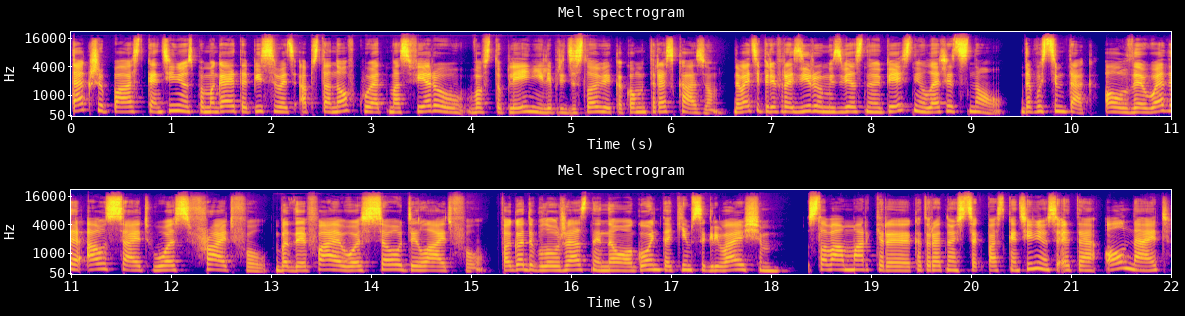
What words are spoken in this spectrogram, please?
Также past continuous помогает описывать обстановку и атмосферу во вступлении или предисловии к какому-то рассказу. Давайте перефразируем известную песню Let It Snow. Допустим так. Oh, the weather outside was frightful, but the fire was so delightful. Погода была ужасной, но огонь таким согревающим слова-маркеры, которые относятся к past continuous, это all night,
